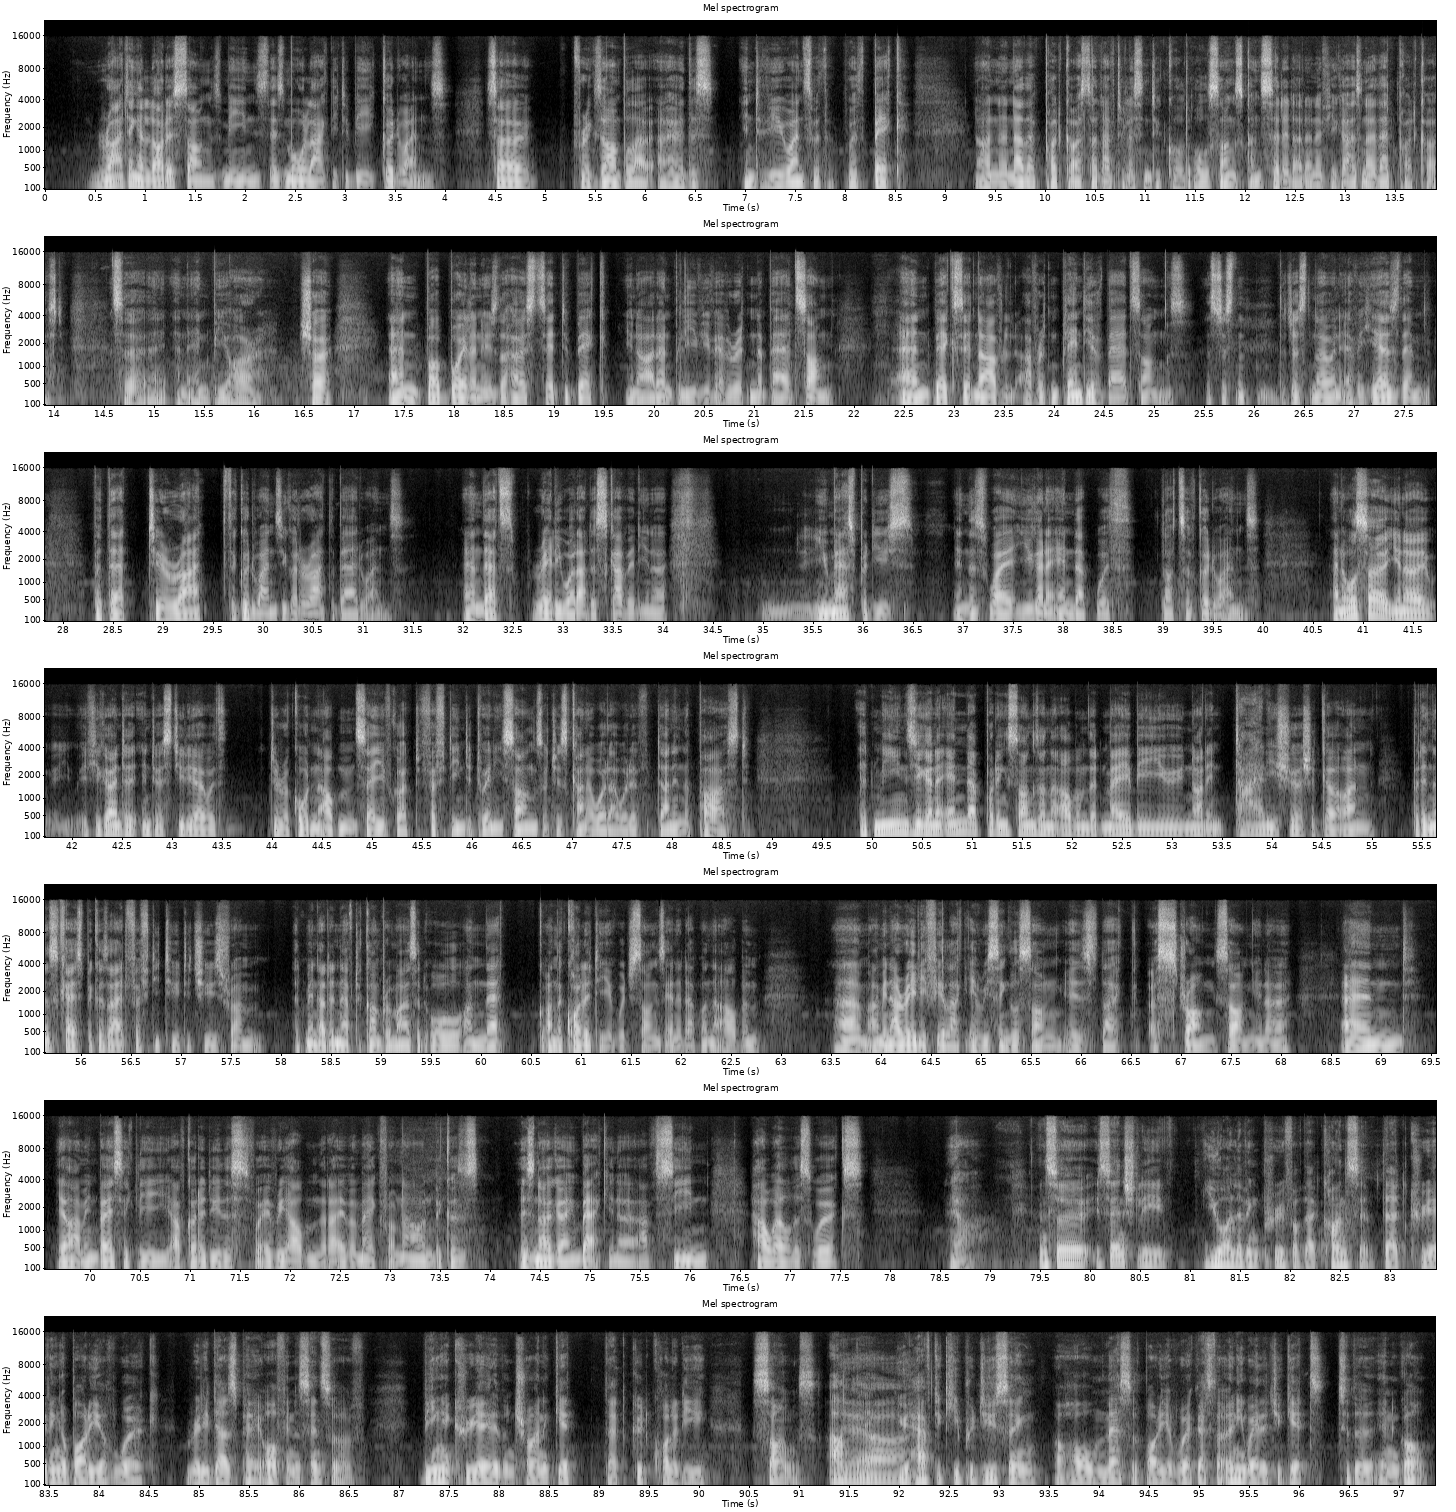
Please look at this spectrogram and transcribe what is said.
writing a lot of songs means there's more likely to be good ones. So, for example, I, I heard this interview once with with Beck on another podcast I love to listen to called All Songs Considered. I don't know if you guys know that podcast. It's a, an NPR show. And Bob Boilen, who's the host, said to Beck, You know, I don't believe you've ever written a bad song. And Beck said, No, I've, I've written plenty of bad songs. It's just, just no one ever hears them. But that to write the good ones, you've got to write the bad ones. And that's really what I discovered. You know, you mass produce in this way, you're going to end up with lots of good ones. And also, you know, if you go into into a studio with to record an album, say you've got 15 to 20 songs, which is kind of what I would have done in the past, it means you're going to end up putting songs on the album that maybe you're not entirely sure should go on. But in this case, because I had 52 to choose from, it meant I didn't have to compromise at all on that, on the quality of which songs ended up on the album. Um, I mean, I really feel like every single song is like a strong song, you know? And yeah, I mean, basically, I've got to do this for every album that I ever make from now on because there's no going back. You know, I've seen how well this works. Yeah. And so essentially, you are living proof of that concept that creating a body of work really does pay off in the sense of being a creative and trying to get that good quality songs out yeah. there. You have to keep producing a whole massive body of work. That's the only way that you get to the end goal.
